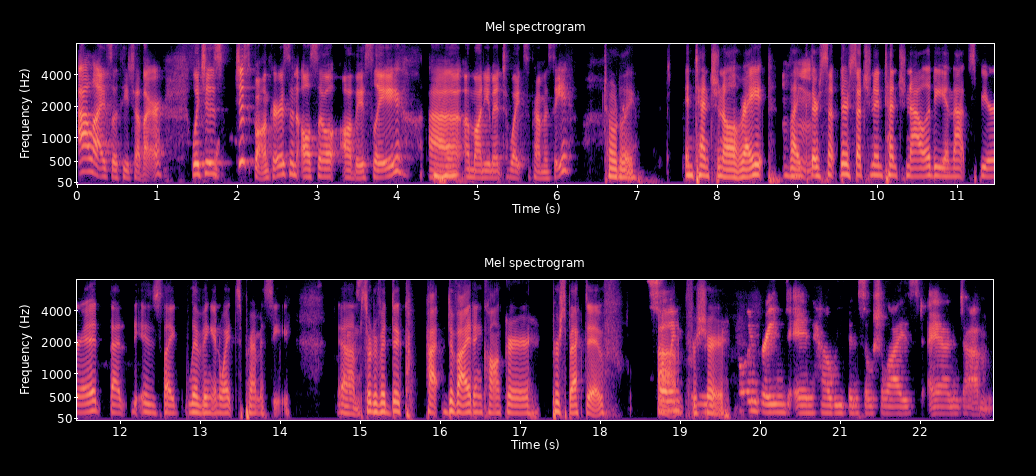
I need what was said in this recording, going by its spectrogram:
allies with each other which is just bonkers and also obviously uh, mm-hmm. a monument to white supremacy totally intentional right like mm-hmm. there's there's such an intentionality in that spirit that is like living in white supremacy um, sort of a di- divide and conquer perspective so um, for sure so ingrained in how we've been socialized and um,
